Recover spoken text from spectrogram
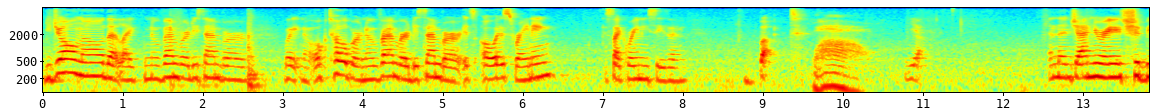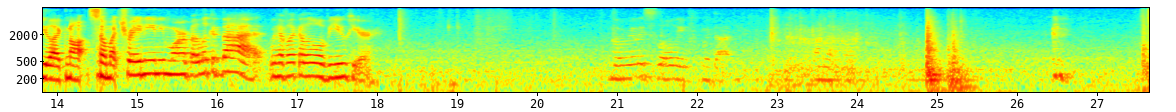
did you all know that like November, December, wait, no, October, November, December, it's always raining. It's like rainy season. But Wow. yeah. And then January should be like not so much rainy anymore, but look at that. We have like a little view here. Go really slowly with that. on that part.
